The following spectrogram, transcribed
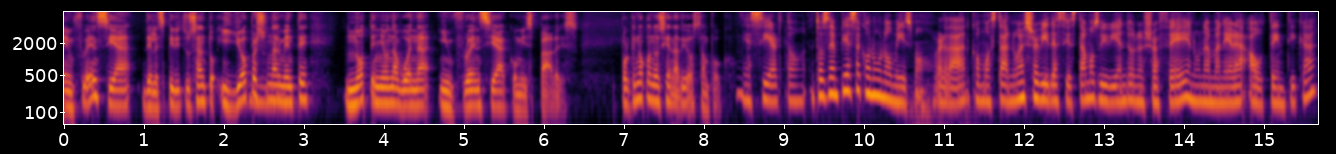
influencia del Espíritu Santo y yo personalmente no tenía una buena influencia con mis padres porque no conocían a Dios tampoco. Es cierto. Entonces empieza con uno mismo, ¿verdad? Cómo está nuestra vida, si estamos viviendo nuestra fe en una manera auténtica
